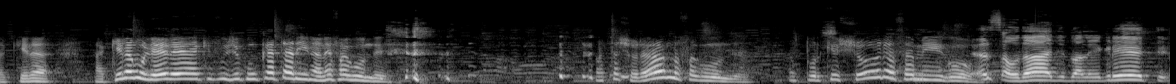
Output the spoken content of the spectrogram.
aquela, aquela mulher é a que fugiu com Catarina, né, Fagundes? Mas tá chorando, Fagundes? Mas por que choras, amigo? É saudade do alegrete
